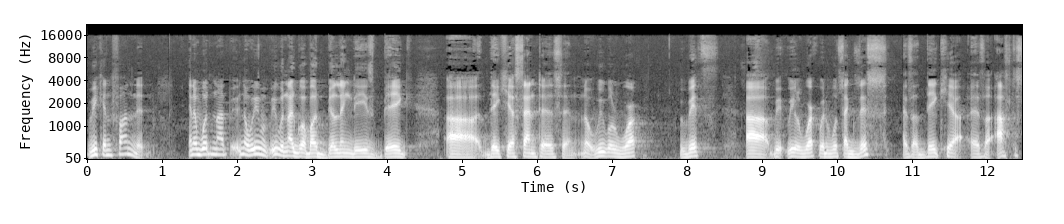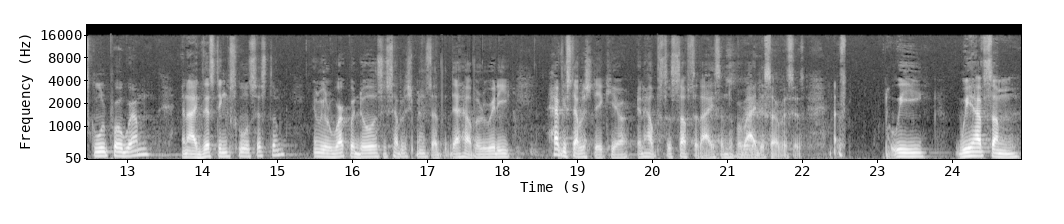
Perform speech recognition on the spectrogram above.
we can fund it. And it would not, be, you know, we, we would not go about building these big uh, daycare centers. And no, we will work with, uh, we, will work with what exists as a daycare, as an after-school program in our existing school system, and we'll work with those establishments that, that have already have established daycare and helps to subsidize and to provide the services. We, we have some,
